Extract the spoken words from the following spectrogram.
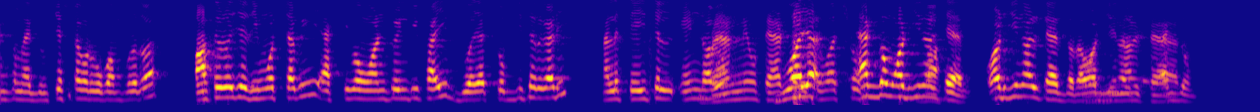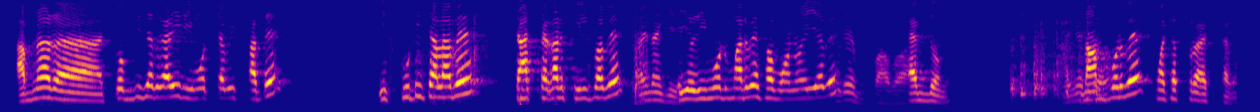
একদম একদম চেষ্টা করব কম করে দেওয়ার। পাশে রয়েছে রিমোট চাবি অ্যাক্টিভা ওয়ান টোয়েন্টি ফাইভ দু হাজার চব্বিশের গাড়ি নাহলে তেইশের এন্ড হবে। ব্র্যান্ড নিউ টায়ার 2000 একদম অরিজিনাল। টায়ার অরিজিনাল টায়ার দাদা অরিজিনাল। একদম। আপনার চব্বিশের গাড়ি রিমোট চাবির সাথে স্কুটি চালাবে চার চাকার ফিল পাবে। তাই নাকি? এই যে রিমোট মারবে সব অন হয়ে যাবে। বাবা। একদম। দাম পড়বে পঁচাত্তর হাজার টাকা।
